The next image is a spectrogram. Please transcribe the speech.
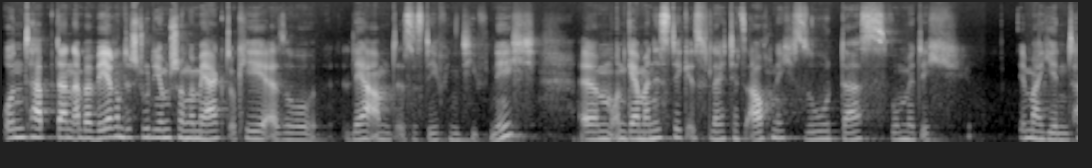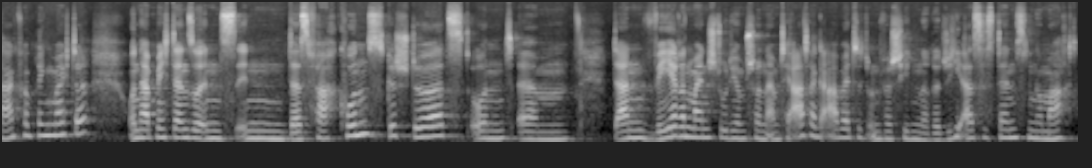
und habe dann aber während des Studiums schon gemerkt, okay, also Lehramt ist es definitiv nicht. Ähm, und Germanistik ist vielleicht jetzt auch nicht so das, womit ich immer jeden Tag verbringen möchte und habe mich dann so ins, in das Fach Kunst gestürzt und ähm, dann während meines Studiums schon am Theater gearbeitet und verschiedene Regieassistenzen gemacht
